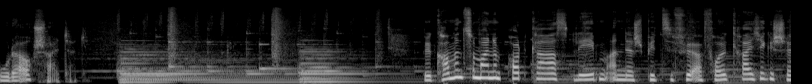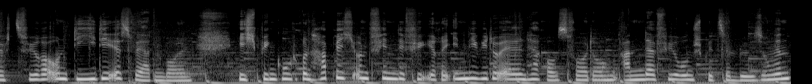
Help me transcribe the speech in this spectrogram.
oder auch scheitert. Willkommen zu meinem Podcast Leben an der Spitze für erfolgreiche Geschäftsführer und die, die es werden wollen. Ich bin Gudrun Happig und finde für Ihre individuellen Herausforderungen an der Führungsspitze Lösungen,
